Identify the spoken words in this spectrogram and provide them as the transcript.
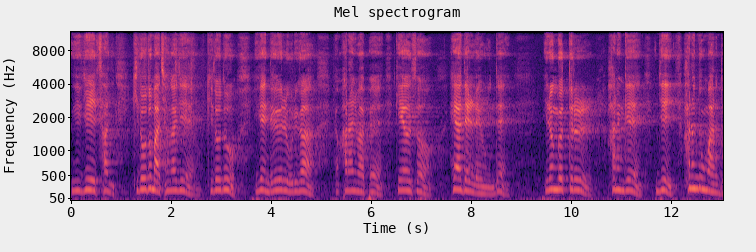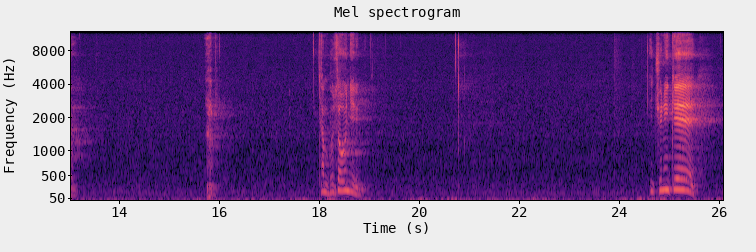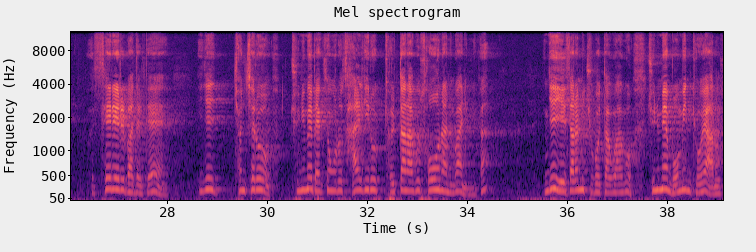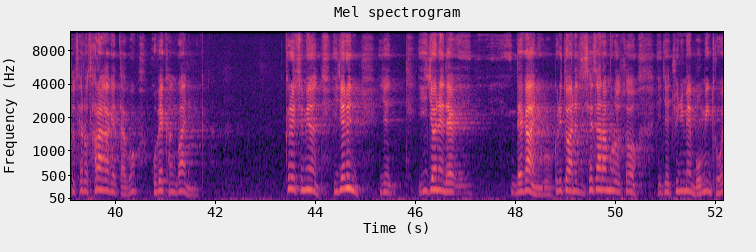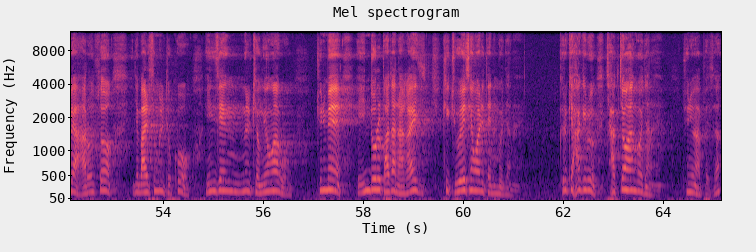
이게 사, 기도도 마찬가지예요. 기도도 이게 늘 우리가 하나님 앞에 깨어서 해야 될 내용인데 이런 것들을 하는 게 이제 하는 동 마는 동. 참 무서운 일입니다. 주님께 세례를 받을 때 이제 전체로 주님의 백성으로 살기로 결단하고 소원하는 거 아닙니까? 이제 옛사람이 죽었다고 하고 주님의 몸인 교회 안으로서 새로 살아가겠다고 고백한 거 아닙니까? 그랬으면 이제는 이제 이전에 내, 내가 아니고 그리스도 안에서 새 사람으로서 이제 주님의 몸인 교회 아로서 이제 말씀을 듣고 인생을 경영하고 주님의 인도를 받아 나가야 그 교회 생활이 되는 거잖아요. 그렇게 하기로 작정한 거잖아요. 주님 앞에서.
